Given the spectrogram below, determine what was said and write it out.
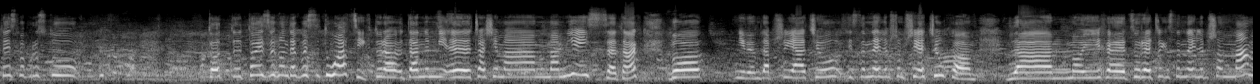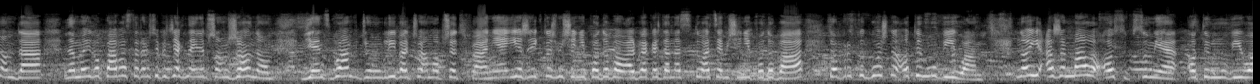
to jest po prostu to, to, to jest wygląd jakby sytuacji, która w danym e, czasie ma, ma miejsce, tak? Bo nie wiem, dla przyjaciół jestem najlepszą przyjaciółką, dla moich e, córeczek jestem najlepszą mamą, dla, dla mojego Pawła staram się być jak najlepszą żoną, więc byłam w dżungli, walczyłam o przetrwanie. Jeżeli ktoś mi się nie podobał albo jakaś dana sytuacja mi się nie podobała, to po prostu głośno o tym mówiłam. No i a że mało osób w sumie o tym mówiło,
